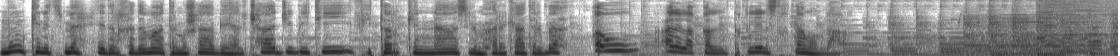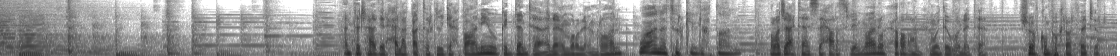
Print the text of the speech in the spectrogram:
ممكن تمهد الخدمات المشابهة ل ChatGPT في ترك الناس لمحركات البحث أو على الأقل تقليل استخدامهم لها. أنتج هذه الحلقة تركي القحطاني وقدمتها أنا عمر العمران. وأنا تركي القحطاني. وراجعتها سحر سليمان وحررها محمود أبو ندى. نشوفكم بكرة الفجر.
